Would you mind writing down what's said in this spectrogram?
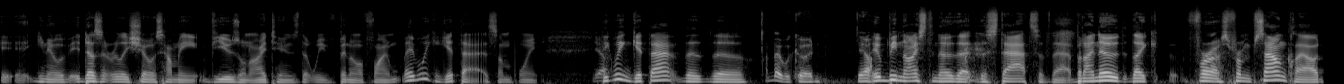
It, you know, it doesn't really show us how many views on iTunes that we've been able to find. Maybe we can get that at some point. Yeah. Think we can get that? The the I bet we could. Yeah. it would be nice to know that the stats of that. But I know that, like for us from SoundCloud,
